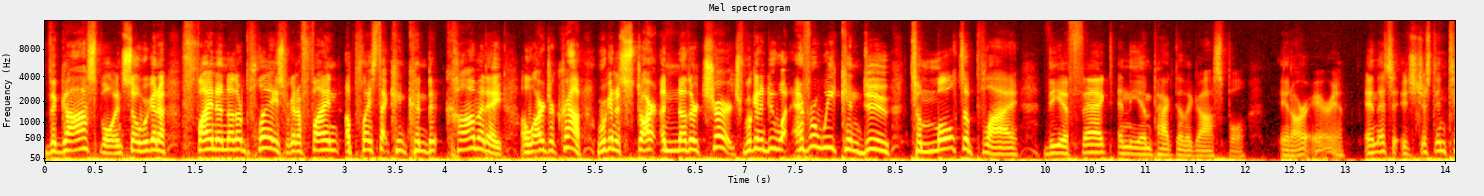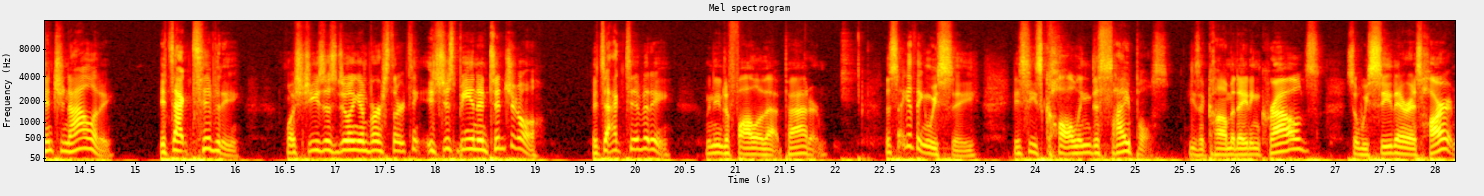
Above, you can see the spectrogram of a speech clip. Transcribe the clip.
the gospel. And so we're going to find another place. We're going to find a place that can accommodate a larger crowd. We're going to start another church. We're going to do whatever we can do to multiply the effect and the impact of the gospel in our area. And that's it's just intentionality. It's activity. What's Jesus doing in verse 13? It's just being intentional. It's activity. We need to follow that pattern. The second thing we see is he's calling disciples. He's accommodating crowds. So we see there his heart.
